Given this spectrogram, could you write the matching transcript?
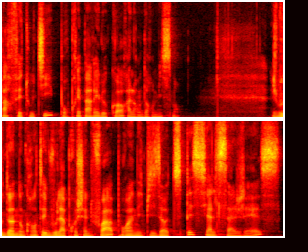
parfait outil pour préparer le corps à l'endormissement. Je vous donne donc rendez-vous la prochaine fois pour un épisode spécial sagesse.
